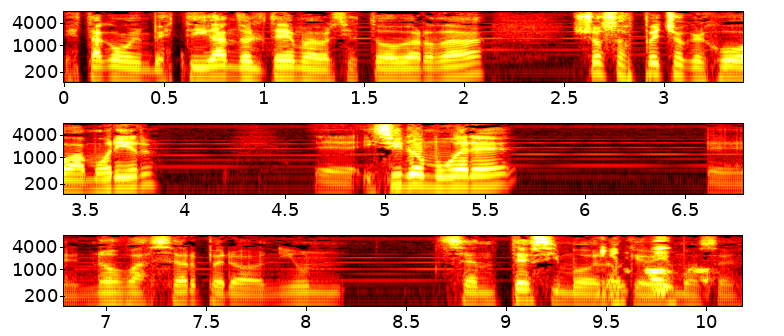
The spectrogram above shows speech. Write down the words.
está como investigando el tema a ver si es todo verdad. Yo sospecho que el juego va a morir. Y si no muere, no va a ser, pero ni un centésimo de lo que poco. vimos. en-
